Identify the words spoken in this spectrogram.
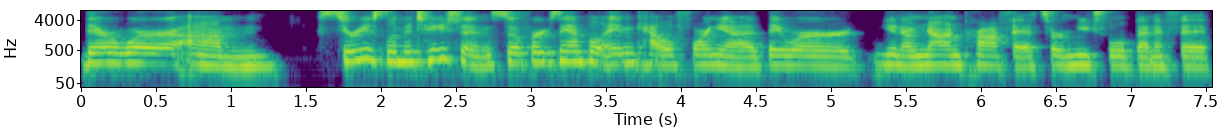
there were um, serious limitations. So, for example, in California, they were, you know, nonprofits or mutual benefit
